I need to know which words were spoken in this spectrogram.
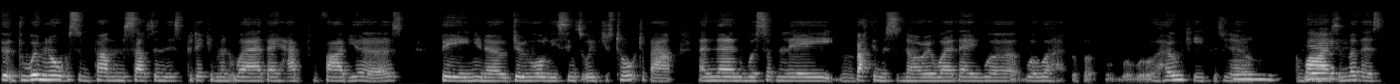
the, the women all of a sudden found themselves in this predicament where they had for five years been, you know, doing all these things that we've just talked about, and then were suddenly back in the scenario where they were were, were, were homekeepers, you know, mm, wives yeah. and mothers.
